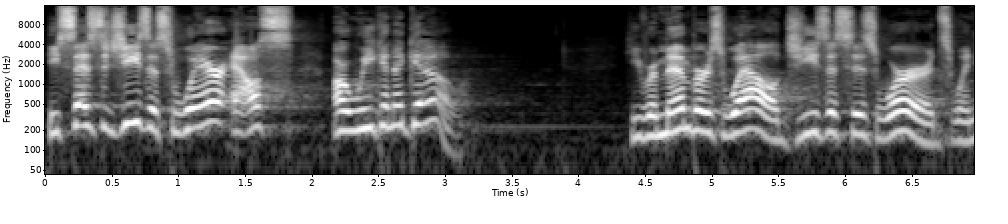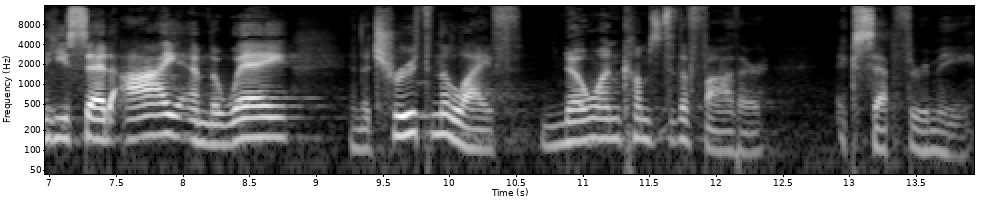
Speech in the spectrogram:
He says to Jesus, Where else are we going to go? He remembers well Jesus' words when he said, I am the way and the truth and the life. No one comes to the Father except through me.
